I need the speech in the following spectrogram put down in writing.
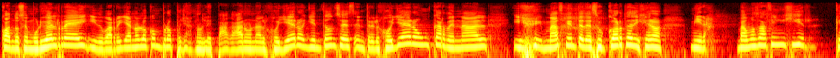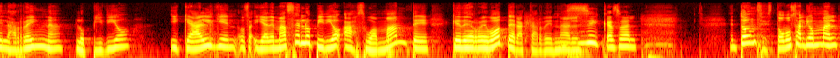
cuando se murió el rey y Dubarry ya no lo compró, pues ya no le pagaron al joyero. Y entonces, entre el joyero, un cardenal y más gente de su corte dijeron, mira, vamos a fingir que la reina lo pidió y que alguien, o sea, y además se lo pidió a su amante, que de rebote era cardenal. Sí, casual. Entonces, todo salió mal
